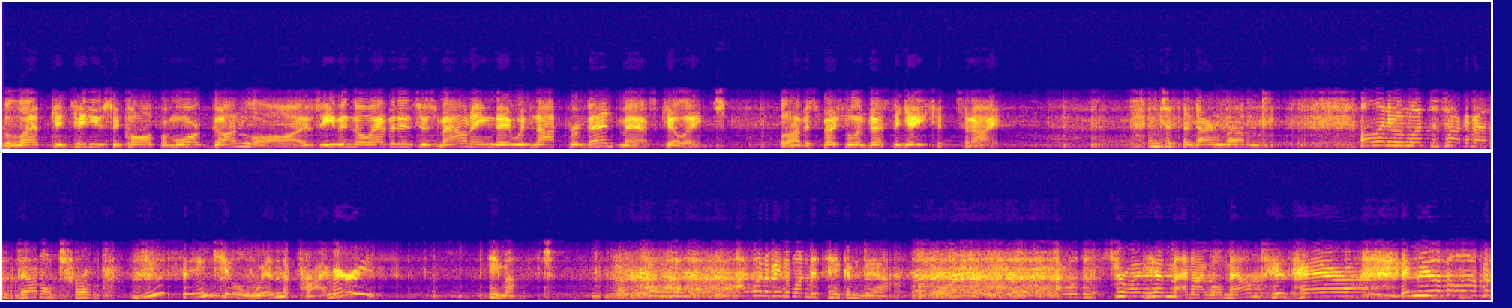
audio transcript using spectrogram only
The left continues to call for more gun laws, even though evidence is mounting they would not prevent mass killings. We'll have a special investigation tonight. I'm just so darn bummed. All anyone wants to talk about is Donald Trump. Do you think he'll win the primaries? He must. I want to be the one to take him down. I will destroy him and I will mount his hair in the Oval Office.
